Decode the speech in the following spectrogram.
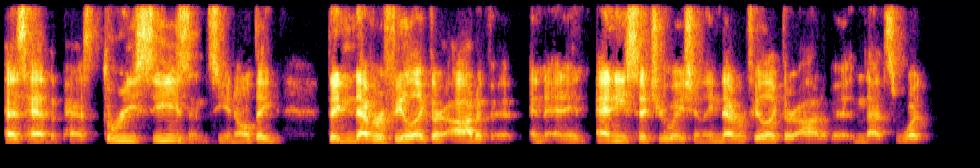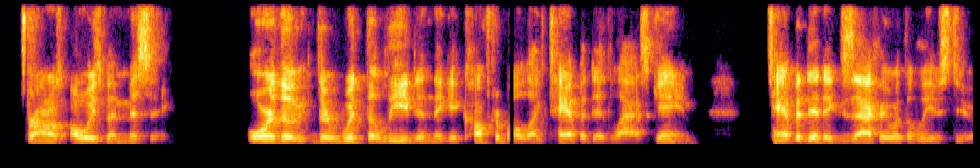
has had the past three seasons. You know, they they never feel like they're out of it, and in any situation, they never feel like they're out of it, and that's what Toronto's always been missing. Or the, they're with the lead and they get comfortable like Tampa did last game. Tampa did exactly what the Leafs do.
